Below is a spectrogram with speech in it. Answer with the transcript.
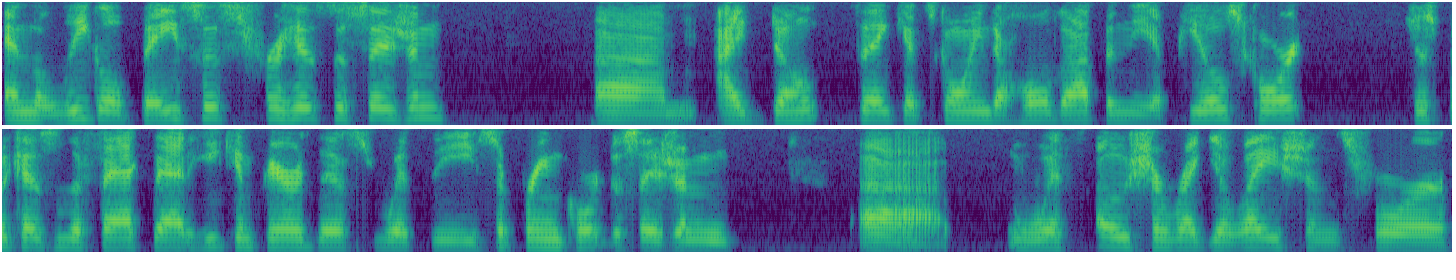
and the legal basis for his decision, um, I don't think it's going to hold up in the appeals court just because of the fact that he compared this with the Supreme Court decision uh, with OSHA regulations for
